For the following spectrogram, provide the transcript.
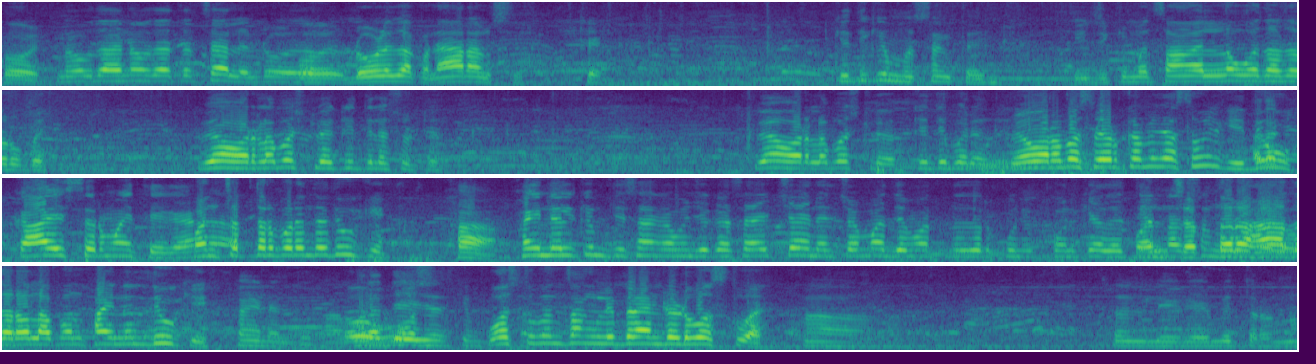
होय. नऊ दहा नऊ दहा तर चालेल डोळे होय, डोळे दाखवून आरामशी ठीक. किती किंमत सांगता येईल तिची किंमत सांगायला नव्वद हजार रुपये. व्यवहारला बसलोय कितीला सुटेल व्यवहारला बसलो कितीपर्यंत व्यवहार बसल्यावर कमी जास्त होईल की? देऊ. आता काय सर माहिती आहे का? पंच्याहत्तर पर्यंत देऊ की. हा फायनल किमती सांगा म्हणजे कसं आहे? चॅनलच्या माध्यमातून जर कोणी फोन केला पंच्याहत्तर हजाराला आपण फायनल देऊ की. फायनल हो, वस्तू- वस्तू पण चांगली ब्रँडेड वस्तू आहे. हा चांगली आहे मित्रांनो?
